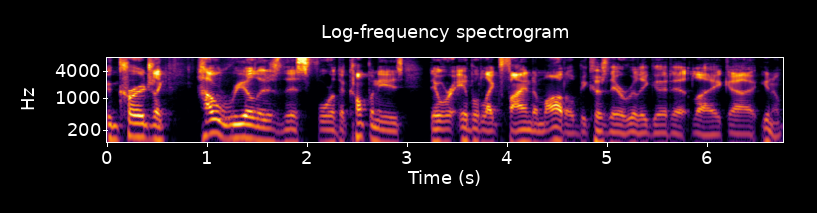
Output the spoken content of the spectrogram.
encouraged, like how real is this for the companies that were able to like find a model because they were really good at like uh, you know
